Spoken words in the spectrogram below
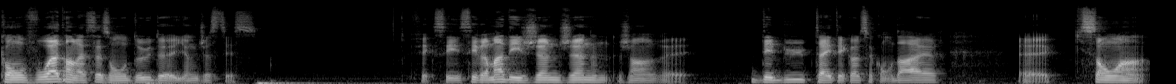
qu'on voit dans la saison 2 de Young Justice. Fait que c'est vraiment des jeunes jeunes, genre début, peut-être école secondaire, euh, qui sont en.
